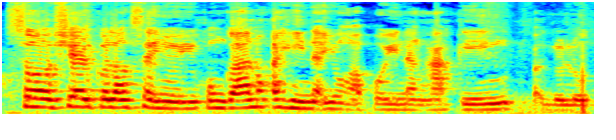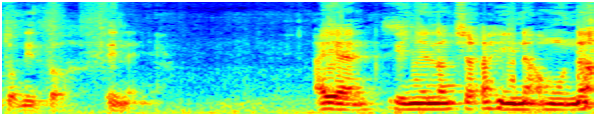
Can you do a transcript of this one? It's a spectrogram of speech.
So, share ko lang sa inyo kung gaano kahina yung apoy ng aking pagluluto nito. Tingnan niyo. Ayan, ganyan lang siya kahina muna.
